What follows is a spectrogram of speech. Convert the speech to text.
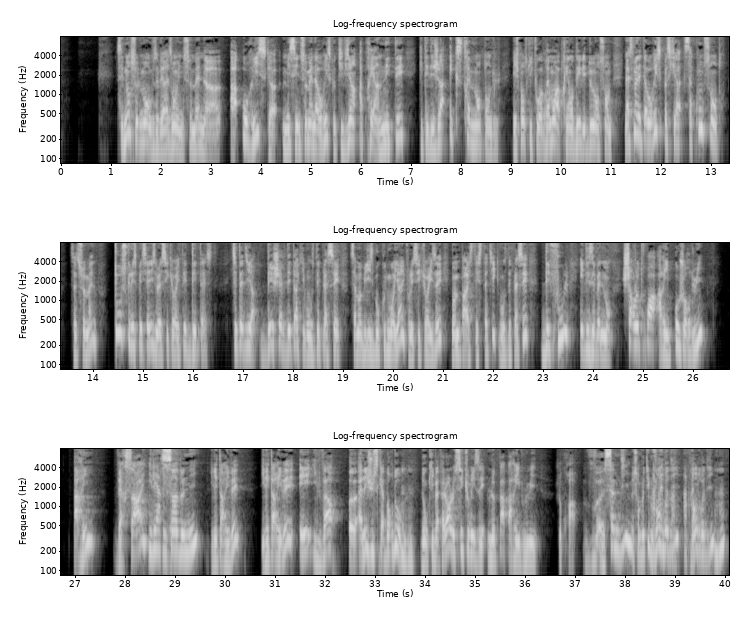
C'est non seulement, vous avez raison, une semaine euh, à haut risque, mais c'est une semaine à haut risque qui vient après un été qui était déjà extrêmement tendu. Et je pense qu'il faut vraiment appréhender les deux ensemble. La semaine est à haut risque parce que ça concentre, cette semaine, tout ce que les spécialistes de la sécurité détestent. C'est-à-dire des chefs d'État qui vont se déplacer, ça mobilise beaucoup de moyens, il faut les sécuriser, ils ne vont même pas rester statiques, ils vont se déplacer, des foules et des événements. Charles III arrive aujourd'hui, Paris, Versailles, Saint-Denis, il est arrivé, il est arrivé et il va euh, aller jusqu'à Bordeaux. Mhm. Donc il va falloir le sécuriser. Le pape arrive, lui, je crois, euh, samedi, me semble-t-il, ou vendredi. vendredi. Mhm.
